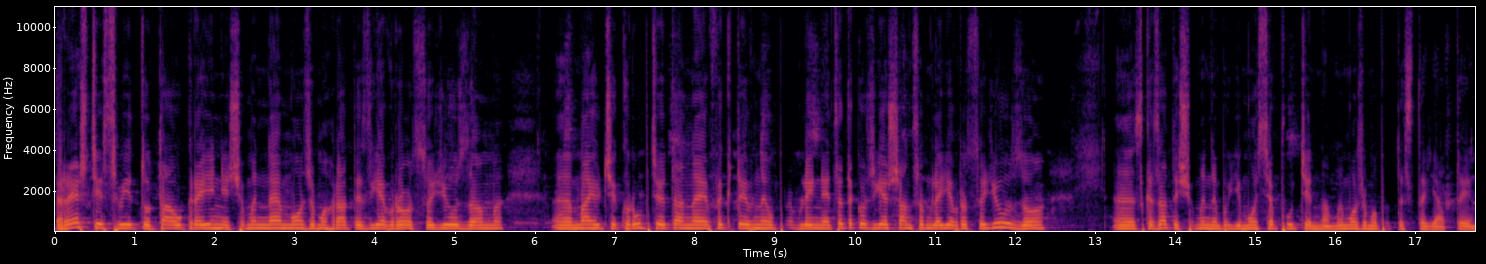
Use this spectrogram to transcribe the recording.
решті світу та Україні, що ми не можемо грати з Євросоюзом, е, маючи корупцію та неефективне управління. Це також є шансом для Євросоюзу е, сказати, що ми не боїмося Путіна, ми можемо протистояти.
